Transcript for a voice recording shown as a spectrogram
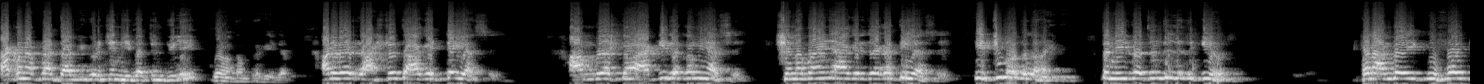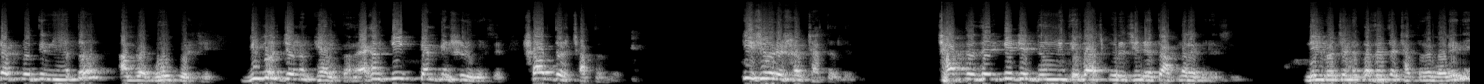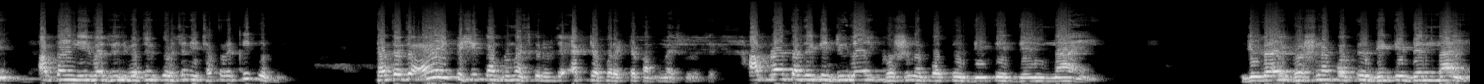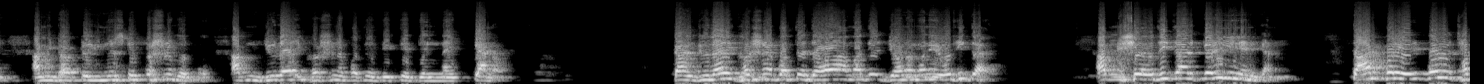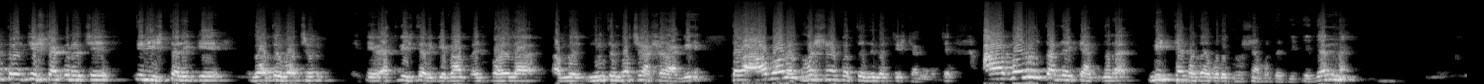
এখন আপনার দাবি করেছেন নির্বাচন দিলে গণতন্ত্র হয়ে যাবে। আর এবার রাষ্ট্র তো আগেরটাই আছে। আমরা তো একই রকমই আছে। সেনাবাহিনী আগের জায়গাতেই আছে। কিচ্ছু বদল হয়নি। তো নির্বাচন দিলে তো কি হবে? কারণ আমরা এই কুফলটা প্রতিনিয়ত আমরা ভোগ করছি। বিপজ্জনক খেয়াল করেন এখন কি ক্যাম্পেইন শুরু করছে? সব দোষ ছাত্রদের। কিছু হলে সব ছাত্রদের। ছাত্রদেরকে যে দুর্নীতি দুর্নীতিবাজ করেছেন, এটা আপনারা করেছেন। নির্বাচনের কথা তো ছাত্ররা বলেনি। আপনারা নির্বাচন নির্বাচন করেছেন, এই ছাত্ররা কি করবে? ছাত্ররা অনেক বেশি কম্প্রোমাইজ করেছে একটা পর একটা কম্প্রোমাইজ করেছে আপনারা তাদেরকে জুলাই ঘোষণাপত্র দিতে দেন নাই। জুলাই ঘোষণাপত্র দিতে দেন নাই। আমি ডক্টর ইউনুসকে প্রশ্ন করব, আপনি জুলাই ঘোষণাপত্র দিতে দেন নাই কেন? কারণ জুলাই ঘোষণাপত্র দেওয়া আমাদের জনগণের অধিকার। আপনি সে অধিকার কেড়ে নিলেন কেন? তারপরে এরপরে ছাত্ররা চেষ্টা করেছে তিরিশ তারিখে, গত বছর, একত্রিশ তারিখে পয়লা, আমরা নতুন বছর আসার আগে, তারা আবারও ঘোষণাপত্র দেওয়ার চেষ্টা করেছে। আবারও তাদেরকে আপনারা মিথ্যা কথা বলে ঘোষণাপত্র দিতে দেন না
